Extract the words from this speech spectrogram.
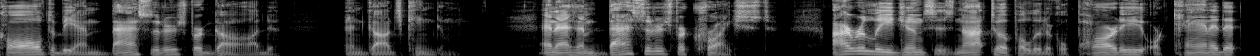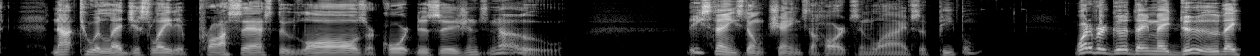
called to be ambassadors for God and God's kingdom. And as ambassadors for Christ, our allegiance is not to a political party or candidate, not to a legislative process through laws or court decisions. No. These things don't change the hearts and lives of people. Whatever good they may do, they,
